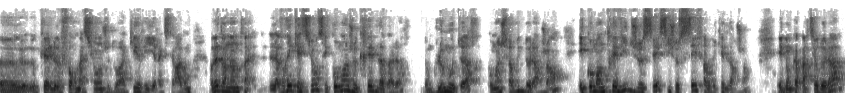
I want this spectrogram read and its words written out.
euh, quelle formation je dois acquérir, etc. Donc, en fait, on est en train... la vraie question, c'est comment je crée de la valeur. Donc le moteur, comment je fabrique de l'argent et comment très vite je sais si je sais fabriquer de l'argent. Et donc à partir de là,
